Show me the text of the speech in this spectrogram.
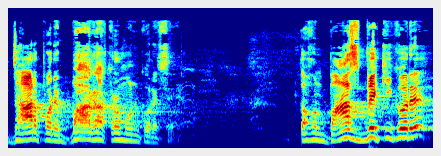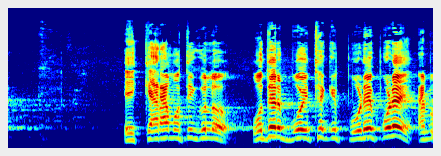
যার পরে বাঘ আক্রমণ করেছে। তখন বাঁচবে কি করে? এই কেরামতিগুলো ওদের বই থেকে পড়ে পড়ে আমি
